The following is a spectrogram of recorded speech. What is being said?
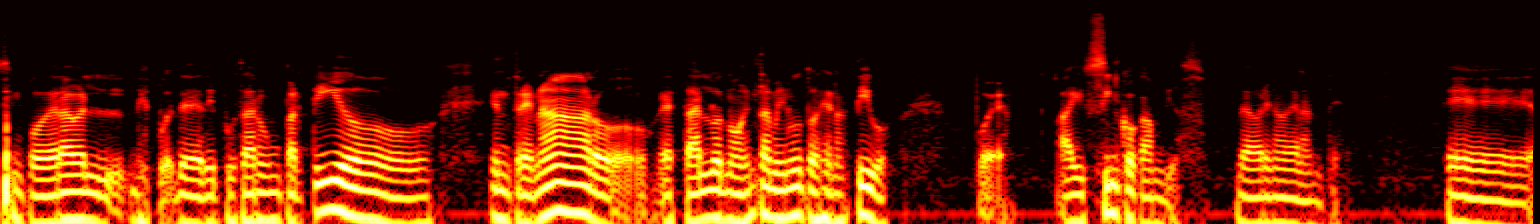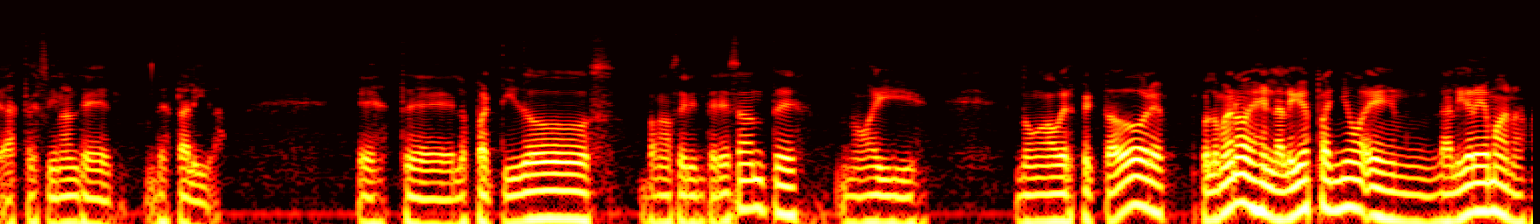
sin poder haber de disputar un partido o entrenar o estar los 90 minutos en activo pues hay cinco cambios de ahora en adelante eh, hasta el final de, de, esta liga. Este los partidos van a ser interesantes no hay no va a haber espectadores. Por lo menos en la Liga Española, en la Liga Alemana,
